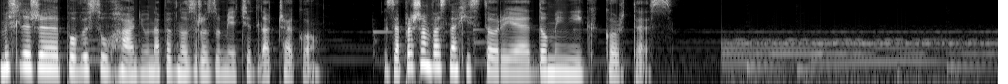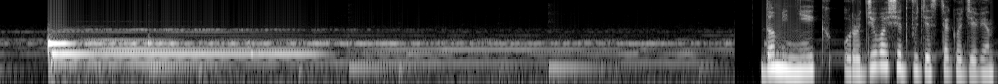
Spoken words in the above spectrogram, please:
Myślę, że po wysłuchaniu na pewno zrozumiecie dlaczego. Zapraszam Was na historię Dominique Cortez. Dominique urodziła się 29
